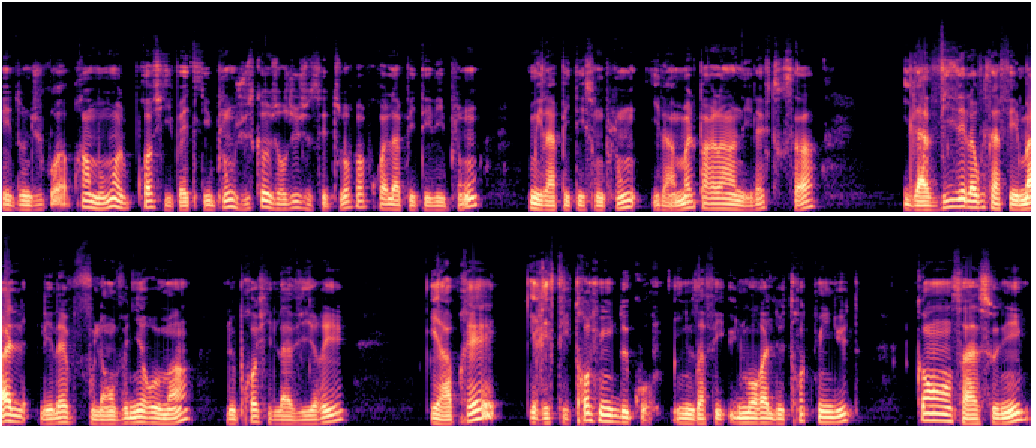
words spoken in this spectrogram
Et donc du coup, après un moment, le prof, il pète les plombs. Jusqu'à aujourd'hui, je sais toujours pas pourquoi il a pété les plombs. Mais il a pété son plomb, il a mal parlé à un élève, tout ça. Il a visé là où ça fait mal. L'élève voulait en venir aux mains. Le prof, il l'a viré. Et après, il restait 30 minutes de cours. Il nous a fait une morale de 30 minutes. Quand ça a sonné,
